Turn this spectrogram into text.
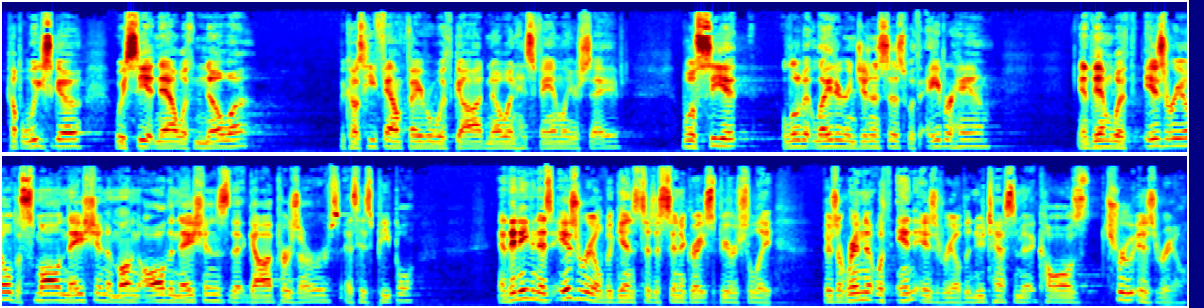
a couple weeks ago. We see it now with Noah because he found favor with God. Noah and his family are saved. We'll see it a little bit later in Genesis with Abraham. And then with Israel, the small nation among all the nations that God preserves as his people. And then, even as Israel begins to disintegrate spiritually, there's a remnant within Israel the New Testament calls true Israel,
